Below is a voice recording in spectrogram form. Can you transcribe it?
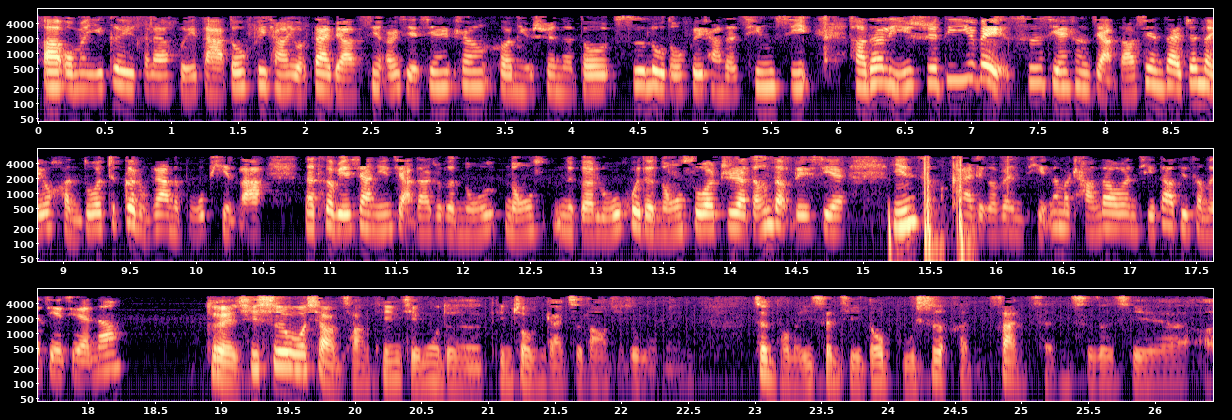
啊、我们一个一个来回答，都非常有代表性，而且先生和女士呢，都思路都非常的清晰。好的，李医师，第一位司先生讲到，现在真的有很多这各种各样的补品啦，那特别像您讲到这个浓浓那个芦荟的浓缩汁啊等等这些，您怎么看这个问题？那么肠道问题到底怎么解决呢？对，其实我想常听节目的听众应该知道，就是我们正统的医生其实都不是很赞成吃这些呃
